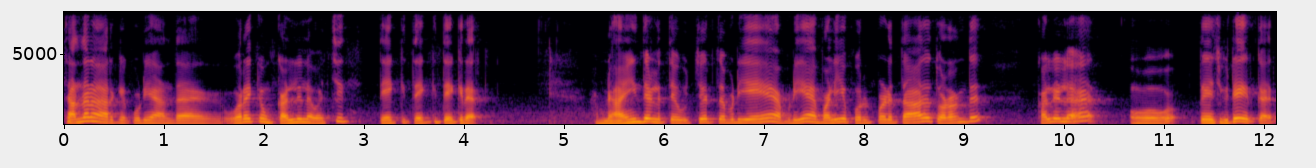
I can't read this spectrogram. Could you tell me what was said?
சந்தனம் அரைக்கக்கூடிய அந்த உரைக்கும் கல்லில் வச்சு தேக்கி தேக்கி தேய்க்கிறார். அப்படி ஐந்தெழுத்தை உச்சரித்தபடியே அப்படியே வழியை பொருட்படுத்தாது தொடர்ந்து கல்லில் தேய்ச்சிக்கிட்டே இருக்கார்.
